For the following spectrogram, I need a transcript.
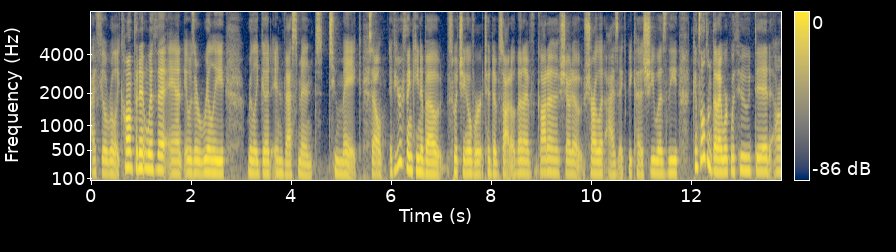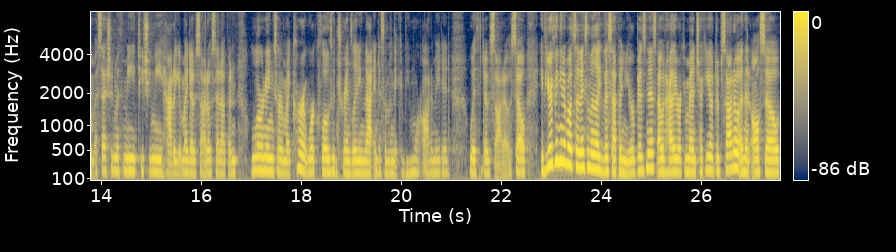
I feel really confident with it, and it was a really really good investment to make. So, if you're thinking about switching over to Dubsado, then I've got to shout out Charlotte Isaac because she was the consultant that I work with who did um, a session with me teaching me how to get my Dubsado set up and learning sort of my current workflows and translating that into something that could be more automated with Dubsado. So, if you're thinking about setting something like this up in your business, I would highly recommend checking out Dubsado and then also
